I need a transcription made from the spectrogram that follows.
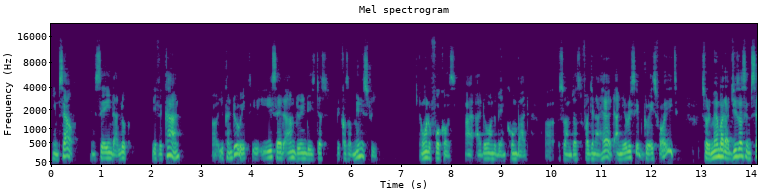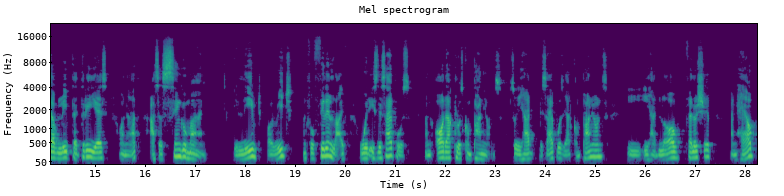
himself and saying that, look, if you can, uh, you can do it. He said, I'm doing this just because of ministry. I want to focus. I, I don't want to be encumbered. Uh, so I'm just forging ahead. And he received grace for it. So remember that Jesus himself lived three years on earth as a single man. He lived a rich and fulfilling life with his disciples and other close companions. So he had disciples, he had companions, he, he had love, fellowship, and help,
